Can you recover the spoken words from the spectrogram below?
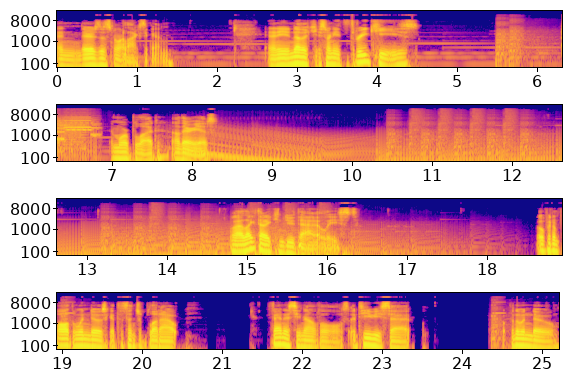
And there's the Snorlax again. And I need another key. So I need three keys. And more blood. Oh, there he is. Well, I like that I can do that at least. Open up all the windows, get the stench of blood out. Fantasy novels, a TV set. Open the window.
